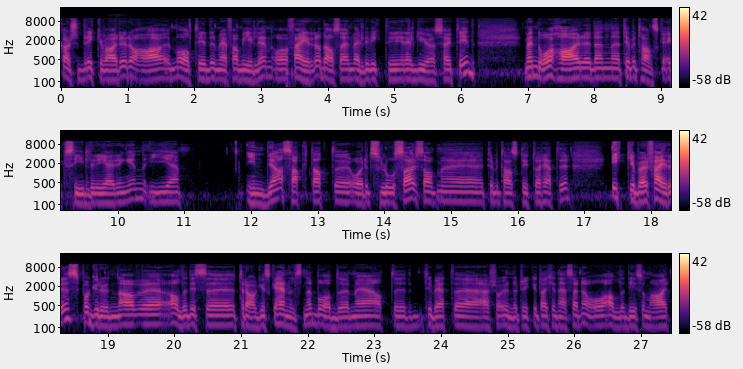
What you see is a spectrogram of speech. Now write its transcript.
kanskje drikkevarer og ha måltider med familien og feire. og Det er også en veldig viktig religiøs høytid. Men nå har den tibetanske eksilregjeringen i India sagt at eh, årets losar, som eh, tibetansk nyttår heter, ikke bør feires pga. Eh, alle disse tragiske hendelsene. Både med at Tibet er så undertrykket av kineserne, og alle de som har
